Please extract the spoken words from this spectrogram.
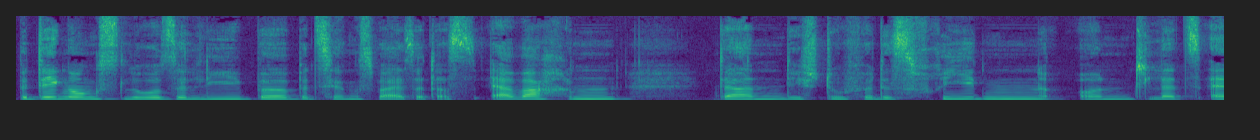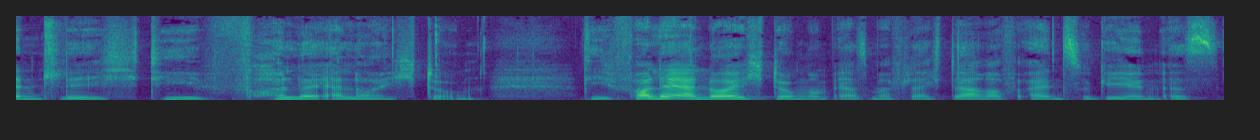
bedingungslose Liebe beziehungsweise das Erwachen, dann die Stufe des Frieden und letztendlich die volle Erleuchtung die volle Erleuchtung, um erstmal vielleicht darauf einzugehen, ist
